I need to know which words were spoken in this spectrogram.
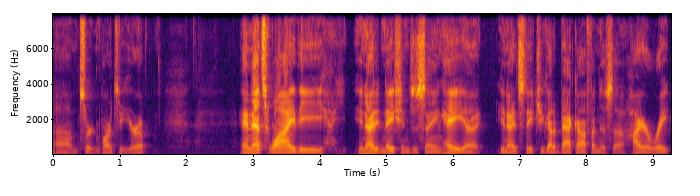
um, certain parts of Europe. And that's why the United Nations is saying, hey, uh, United States, you got to back off on this uh, higher rate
